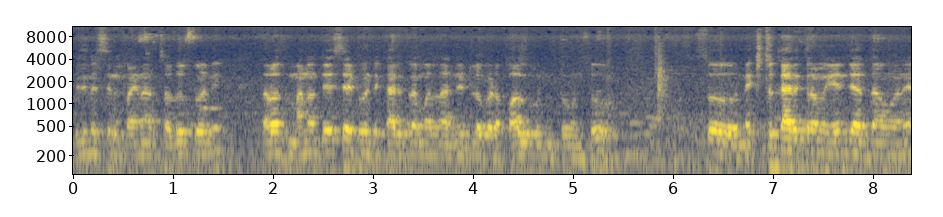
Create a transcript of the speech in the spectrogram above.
బిజినెస్ ఇన్ ఫైనాన్స్ చదువుకొని తర్వాత మనం చేసేటువంటి కార్యక్రమాలను అన్నింటిలో కూడా పాల్గొంటూ ఉంటూ సో నెక్స్ట్ కార్యక్రమం ఏం చేద్దాము అని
